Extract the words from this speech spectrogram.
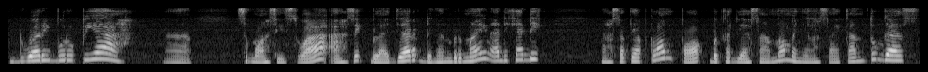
Rp2.000. Nah, semua siswa asik belajar dengan bermain adik-adik. Nah, setiap kelompok bekerja sama menyelesaikan tugas.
